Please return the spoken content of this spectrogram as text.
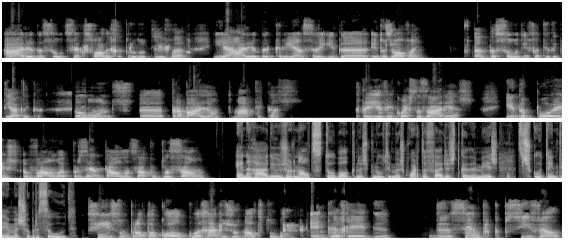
a área da saúde sexual e reprodutiva e a área da criança e, da, e do jovem, portanto, da saúde infantil e pediátrica. Os alunos uh, trabalham temáticas que têm a ver com estas áreas e depois vão apresentá-las à população é na rádio Jornal de Setúbal que nas penúltimas quarta-feiras de cada mês se discutem temas sobre a saúde. Fiz um protocolo com a Rádio Jornal de Setúbal, encarregue de sempre que possível,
